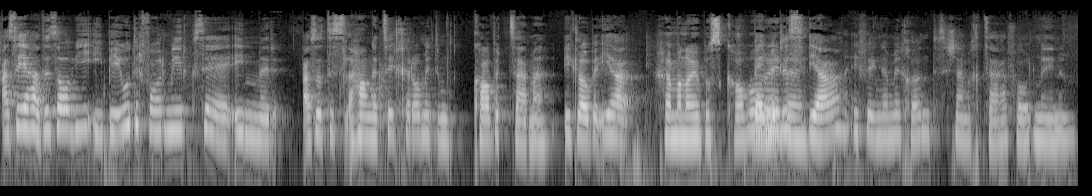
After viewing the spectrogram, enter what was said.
Also ich habe das so wie in Bilder vor mir gesehen, immer. Also das hängt sicher auch mit dem Cover zusammen. Ich glaube, ich habe, Können wir noch über das Cover wenn reden? das, ja, ich finde, wir können, das ist nämlich 10 vor meinem,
